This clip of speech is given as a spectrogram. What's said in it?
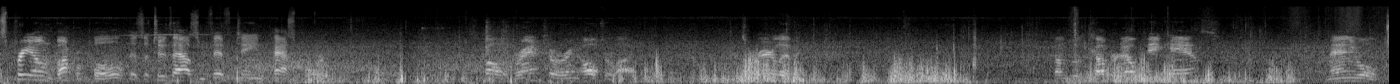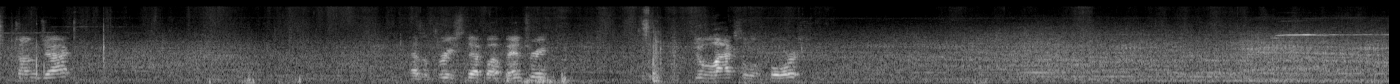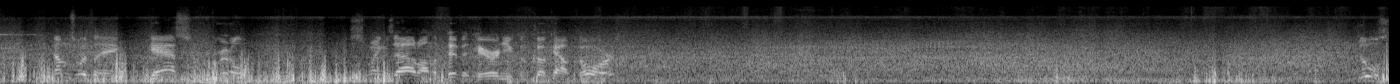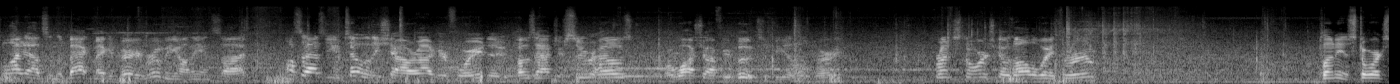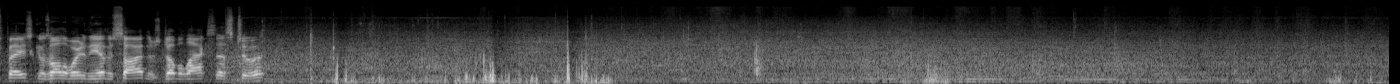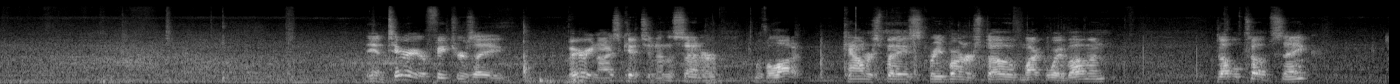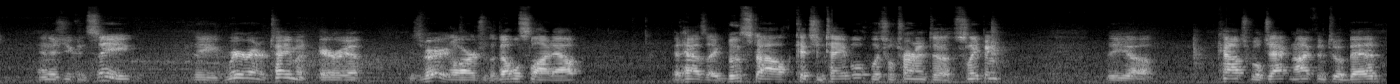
This pre-owned bumper pull is a 2015 Passport. It's called a Grand Touring Ultralight. It's rear living. Comes with covered LP cans, manual tongue jack, has a three step up entry, dual axle of course, comes with a gas griddle swings out on the pivot here and you can cook outdoors. Dual slide outs in the back make it very roomy on the inside. Also has a utility shower out here for you to hose out your sewer hose or wash off your boots if you get a little dirty. Front storage goes all the way through. Plenty of storage space, goes all the way to the other side. There's double access to it. The interior features a very nice kitchen in the center with a lot of counter space, three burner stove, microwave oven, double tub sink. And as you can see, the rear entertainment area is very large with a double slide out. It has a booth style kitchen table which will turn into sleeping. The uh, couch will jackknife into a bed.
